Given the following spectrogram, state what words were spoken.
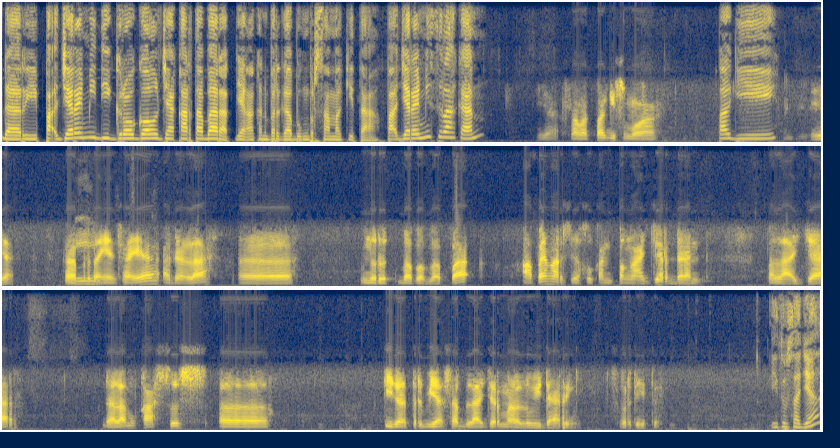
dari Pak Jeremy di Grogol, Jakarta Barat yang akan bergabung bersama kita. Pak Jeremy silahkan. Ya, selamat pagi semua. Pagi. Iya, uh, pertanyaan saya adalah, uh, menurut Bapak-Bapak, apa yang harus dilakukan pengajar dan pelajar dalam kasus uh, tidak terbiasa belajar melalui daring, seperti itu? Itu saja?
